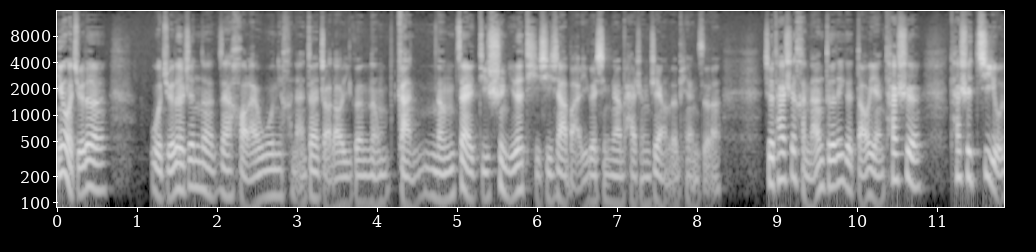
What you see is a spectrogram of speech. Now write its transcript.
因为我觉得，我觉得真的在好莱坞，你很难再找到一个能敢能在迪士尼的体系下把一个星战拍成这样的片子了。就他是很难得的一个导演，他是他是既有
